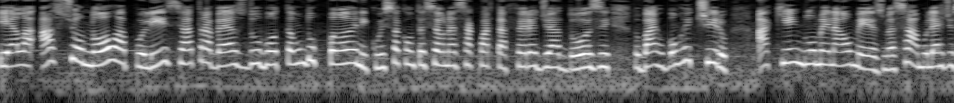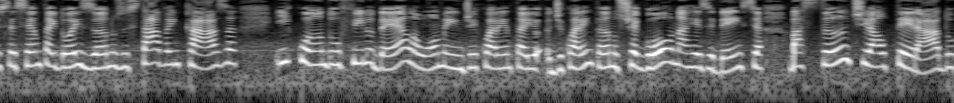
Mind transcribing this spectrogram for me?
E ela acionou a polícia através do botão do pânico. Isso aconteceu nessa quarta-feira, dia 12, no bairro Bom Retiro, aqui em Blumenau mesmo. Essa mulher de 62 anos estava em casa e quando o filho dela, um homem de 40, de 40 anos, chegou na residência bastante alterado,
